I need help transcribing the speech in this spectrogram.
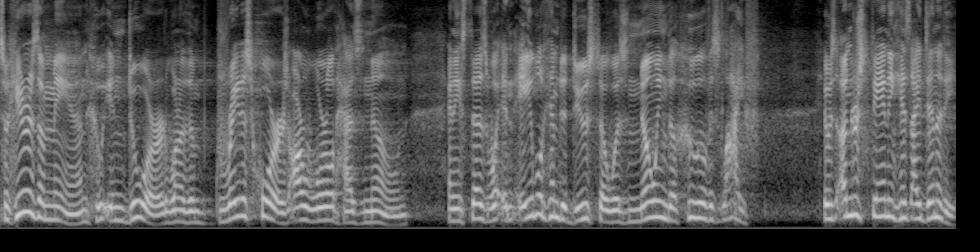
So here is a man who endured one of the greatest horrors our world has known. And he says what enabled him to do so was knowing the who of his life. It was understanding his identity,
